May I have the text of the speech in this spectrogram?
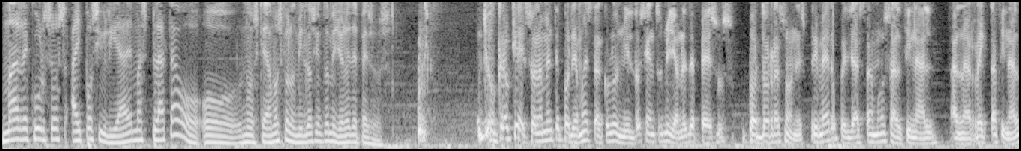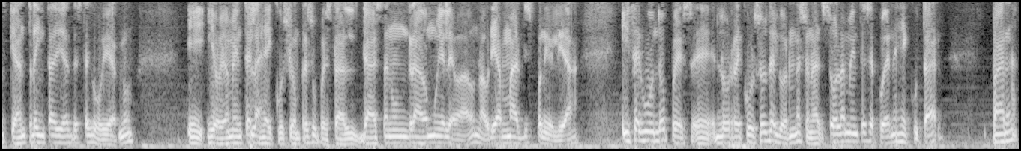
más recursos, ¿hay posibilidad de más plata o, o nos quedamos con los 1.200 millones de pesos? Yo creo que solamente podríamos estar con los 1.200 millones de pesos por dos razones. Primero, pues ya estamos al final, a la recta final, quedan 30 días de este gobierno y, obviamente la ejecución presupuestal ya está en un grado muy elevado, no habría más disponibilidad. Y segundo, pues eh, los recursos del gobierno nacional solamente se pueden ejecutar para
